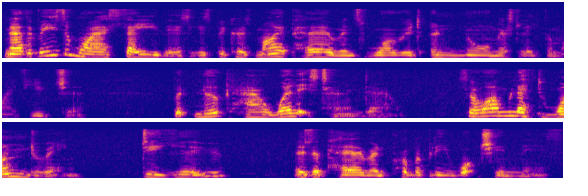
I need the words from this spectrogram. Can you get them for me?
Now, the reason why I say this is because my parents worried enormously for my future. But look how well it's turned out. So I'm left wondering, do you, as a parent probably watching this,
